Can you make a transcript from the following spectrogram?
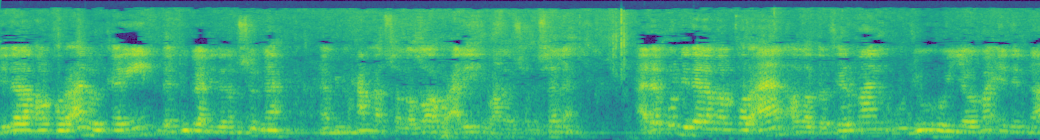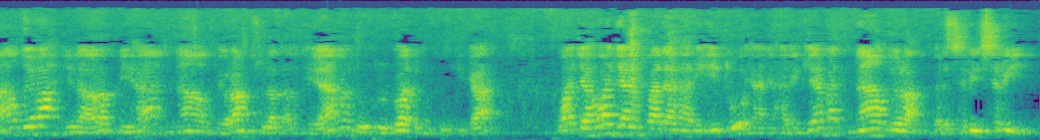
di dalam Al-Quranul Karim dan juga di dalam Sunnah Nabi Muhammad Sallallahu Alaihi Wasallam. Adapun di dalam Al-Quran Allah berfirman wujuhu yawma idin nadhirah ila rabbiha nadhirah surat Al-Qiyamah 22 dan 23. Wajah-wajah pada hari itu, yakni hari kiamat, nadhirah, berseri-seri,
